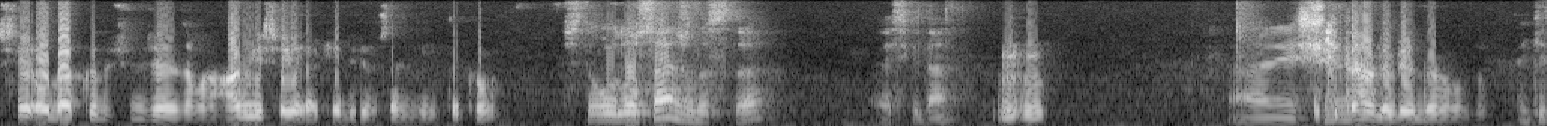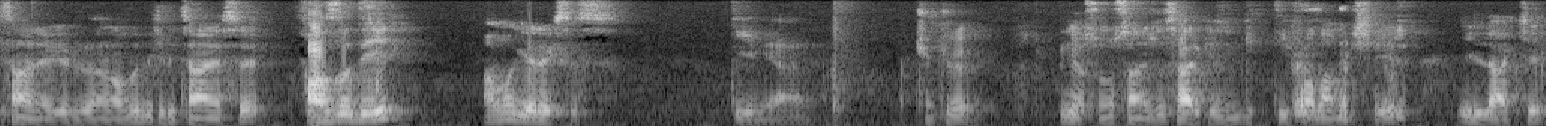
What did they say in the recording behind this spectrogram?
şey odaklı düşüneceğin zaman hangi şehir hak ediyor sence bir takımı? İşte o Los Angeles'tı eskiden. Hı hı. Yani İki şimdi tane birden oldu. iki tane birden oldu. Bir, bir tanesi fazla değil ama gereksiz diyeyim yani. Çünkü biliyorsun Los Angeles herkesin gittiği falan bir şehir. İlla ki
